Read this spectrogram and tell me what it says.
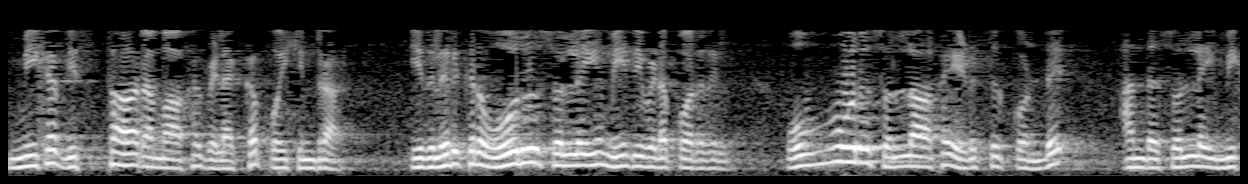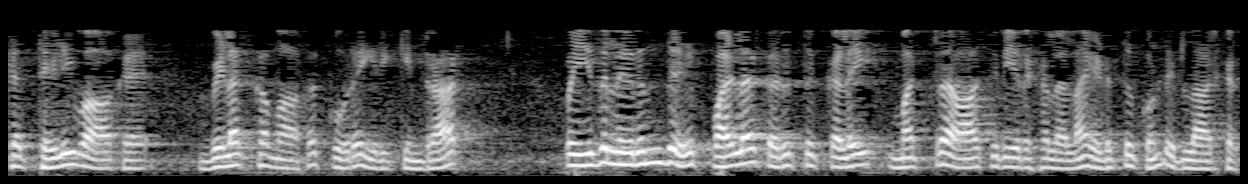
மிக விஸ்தாரமாக விளக்கப் போகின்றார். இதில் இருக்கிற ஒரு சொல்லையும் மீதி விட போறதில் ஒவ்வொரு சொல்லாக எடுத்துக்கொண்டு அந்த சொல்லை மிக தெளிவாக விளக்கமாக கூற இருக்கின்றார். இப்ப இதிலிருந்து பல கருத்துக்களை மற்ற ஆசிரியர்கள் எல்லாம் எடுத்துக்கொண்டு இருந்தார்கள்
